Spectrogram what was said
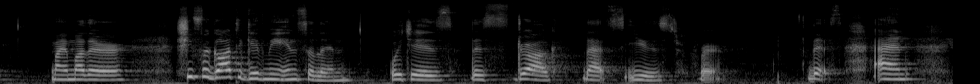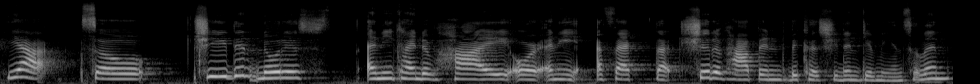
my mother, she forgot to give me insulin, which is this drug that's used for this. And yeah, so she didn't notice any kind of high or any effect that should have happened because she didn't give me insulin.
